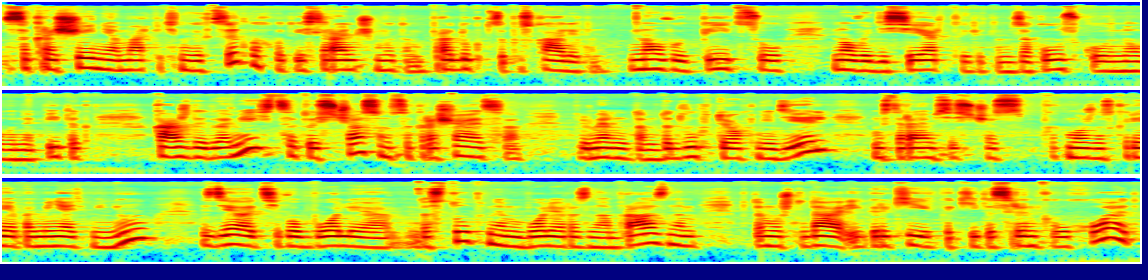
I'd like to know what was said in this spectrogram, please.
сокращение маркетинговых циклов. Вот если раньше мы там продукт запускали, там, новую пиццу, новый десерт или там закуску, новый напиток каждые два месяца, то сейчас он сокращается примерно там до двух-трех недель. Мы стараемся сейчас как можно скорее поменять меню, сделать его более доступным, более разнообразным, потому что, да, игроки какие-то с рынка уходят,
